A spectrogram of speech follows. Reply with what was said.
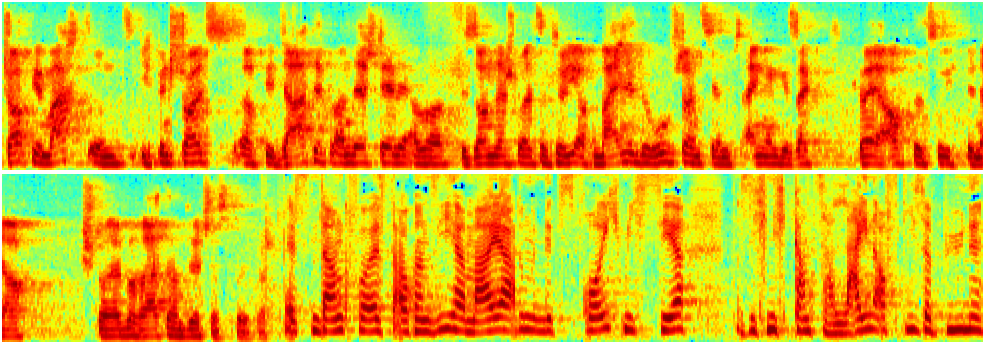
Job gemacht und ich bin stolz auf die Dativ an der Stelle, aber besonders stolz natürlich auf meinen Berufsstand. Sie haben es eingangs gesagt, ich gehöre ja auch dazu. Ich bin auch Steuerberater und Wirtschaftsprüfer. Besten Dank vorerst auch an Sie, Herr Mayer. Und jetzt freue ich mich sehr, dass ich nicht ganz allein auf dieser Bühne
